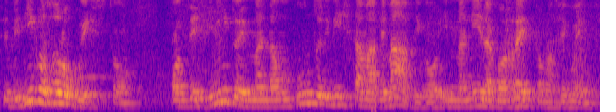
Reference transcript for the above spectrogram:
Se vi dico solo questo, ho definito da un punto di vista matematico in maniera corretta una sequenza.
